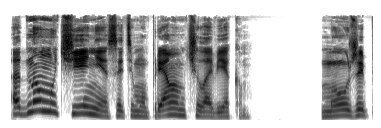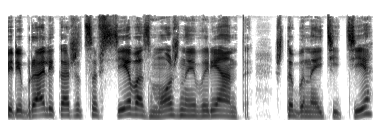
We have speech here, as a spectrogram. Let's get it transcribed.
Одно мучение с этим упрямым человеком. Мы уже перебрали, кажется, все возможные варианты, чтобы найти те,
